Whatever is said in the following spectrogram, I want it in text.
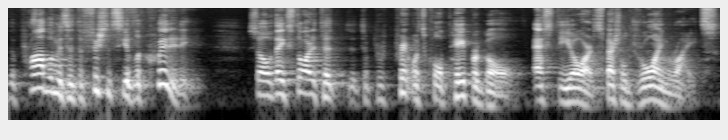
The problem is the deficiency of liquidity. So they started to, to print what's called paper gold, SDR, special drawing rights,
